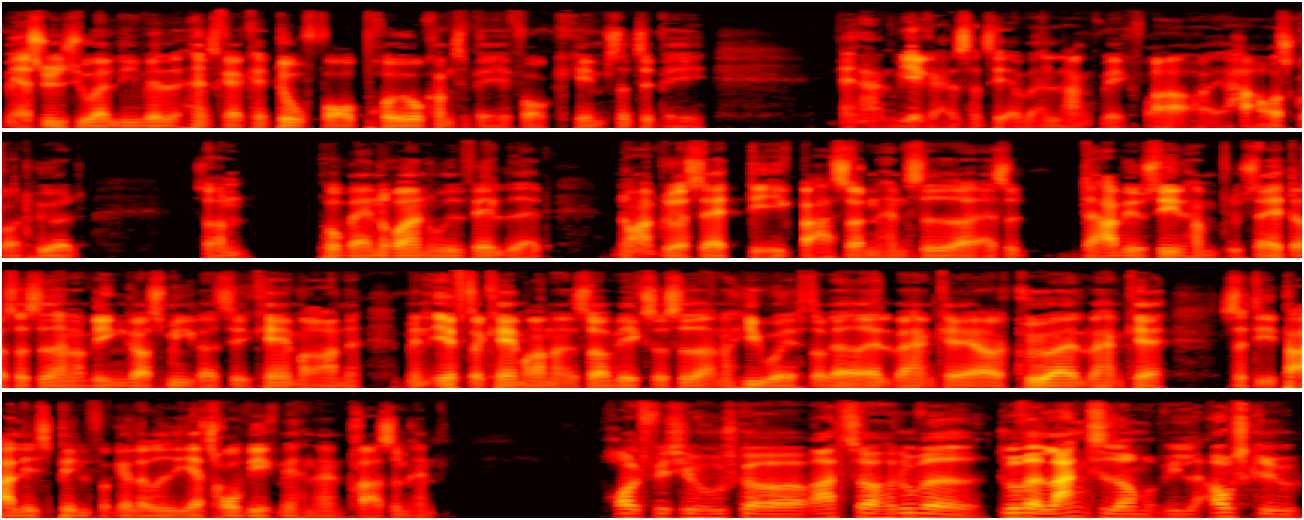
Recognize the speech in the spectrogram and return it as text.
Men jeg synes jo alligevel, at han skal have kado for at prøve at komme tilbage, for at kæmpe sig tilbage. Men han virker altså til at være langt væk fra, og jeg har også godt hørt sådan på vandrøren ude i feltet, at når han bliver sat, det er ikke bare sådan, han sidder. Altså, der har vi jo set ham blive sat, og så sidder han og vinker og smiler til kameraerne. Men efter kameraerne så er væk, så sidder han og hiver efter vejret alt, hvad han kan, og kører alt, hvad han kan. Så det er bare lidt spil for galleriet. Jeg tror virkelig, han er en pressemand. Rolf, hvis jeg husker ret, så har du været, du har været lang tid om at ville afskrive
